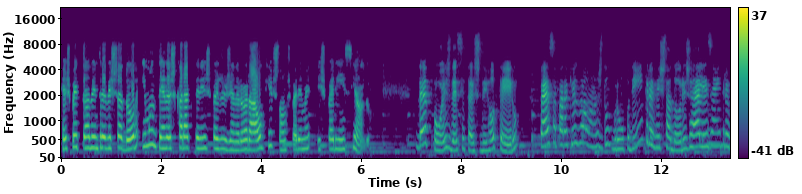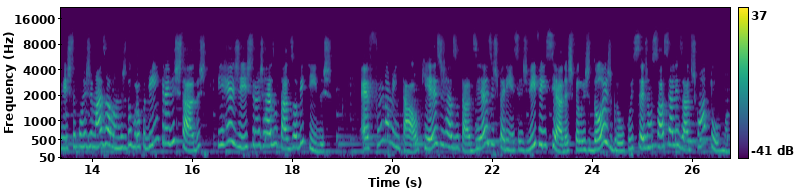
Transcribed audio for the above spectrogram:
respeitando o entrevistador e mantendo as características do gênero oral que estão experienciando. Depois desse teste de roteiro, peça para que os alunos do grupo de entrevistadores realizem a entrevista com os demais alunos do grupo de entrevistados e registrem os resultados obtidos é fundamental que esses resultados e as experiências vivenciadas pelos dois grupos sejam socializados com a turma.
